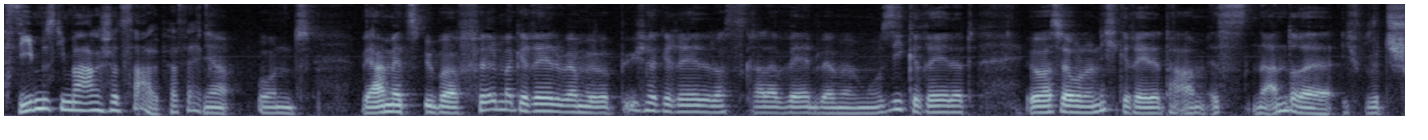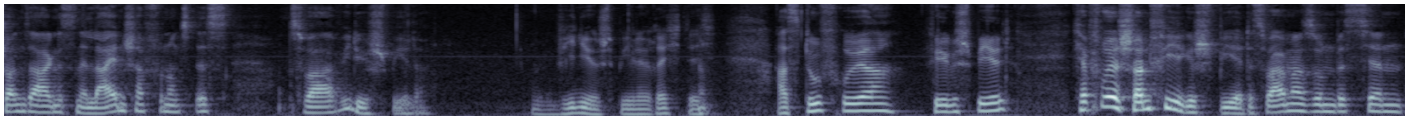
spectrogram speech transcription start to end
Sieben ist die magische Zahl, perfekt. Ja, und wir haben jetzt über Filme geredet, wir haben über Bücher geredet, du hast es gerade erwähnt, wir haben über Musik geredet. Über was wir aber noch nicht geredet haben, ist eine andere, ich würde schon sagen, dass es eine Leidenschaft von uns ist, und zwar Videospiele. Videospiele, richtig. Ja. Hast du früher viel gespielt? Ich habe früher schon viel gespielt. Es war immer so ein bisschen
